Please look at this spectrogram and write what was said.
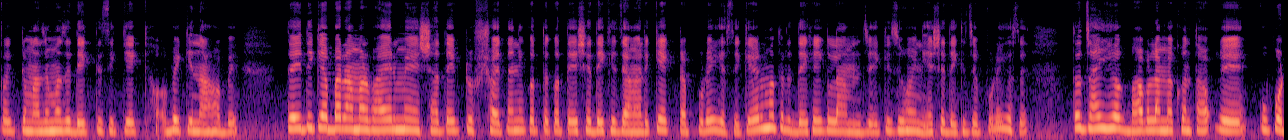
তো একটু মাঝে মাঝে দেখতেছি কেক হবে কি না হবে। তো এইদিকে আবার আমার ভাইয়ের মেয়ের সাথে একটু শয়তানি করতে করতে এসে দেখি যে আমার কেকটা পুড়ে গেছে। কেবলমাত্র দেখে গেলাম যে কিছু হয়নি, এসে দেখি যে পুড়ে গেছে। তো যাই হোক, ভাবলাম এখন তাহলে উপর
